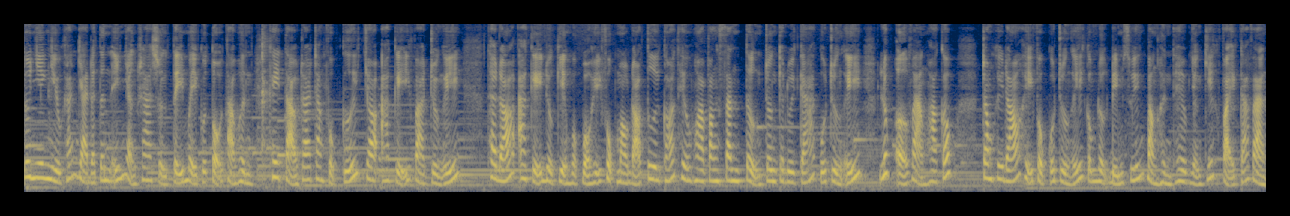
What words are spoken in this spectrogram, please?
Tuy nhiên, nhiều khán giả đã tinh ý nhận ra sự tỉ mỉ của tổ tạo hình khi tạo ra trang phục cưới cho A Kỷ và Trường Ý. Theo đó, A Kỷ được diện một bộ hỷ phục màu đỏ tươi có thêu hoa văn xanh tượng trưng cho đuôi cá của Trường Ý lúc ở vạn hoa cốc. Trong khi đó, hỷ phục của Trường Ý cũng được điểm xuyến bằng hình thêu những chiếc vảy cá vàng.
